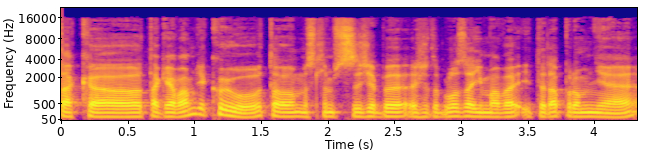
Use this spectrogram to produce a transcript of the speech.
Tak, eh, tak já vám děkuju. To myslím si, že, by, že to bylo zajímavé i teda pro mě, eh,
